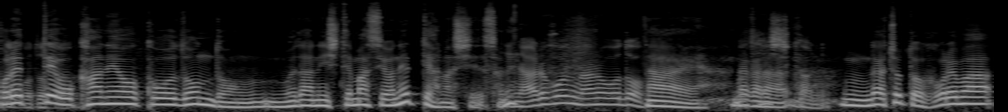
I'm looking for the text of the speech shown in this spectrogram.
これってお金をこうどんどん無駄にしてますよねって話ですよね。なるほどなるほど。はい、だから、うん、だからちょっとこれは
